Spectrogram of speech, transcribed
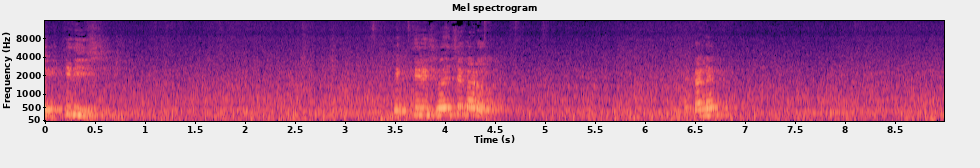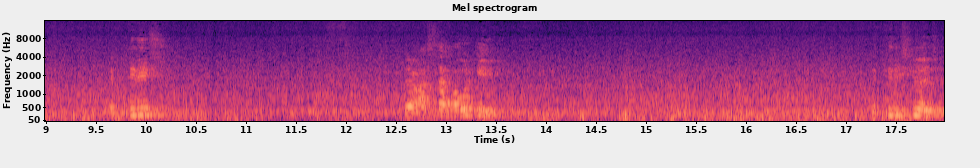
একত্রিশ। একত্রিশ হয়েছে কারও? এখানে? একত্রিশ। তো আস্থা খবর কি? একত্রিশ কি হয়েছে?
